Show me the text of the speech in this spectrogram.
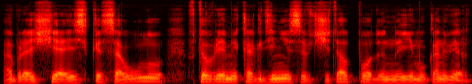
обращаясь к Исаулу, в то время как Денисов читал поданный ему конверт.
